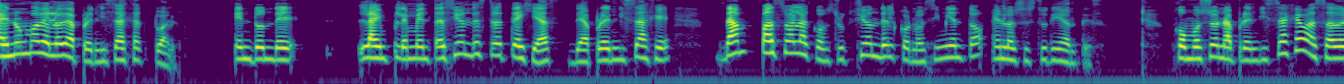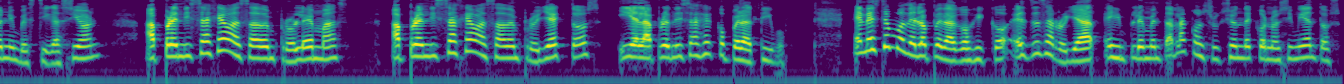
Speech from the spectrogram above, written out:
en un modelo de aprendizaje actual, en donde la implementación de estrategias de aprendizaje dan paso a la construcción del conocimiento en los estudiantes, como son aprendizaje basado en investigación, aprendizaje basado en problemas, aprendizaje basado en proyectos y el aprendizaje cooperativo. En este modelo pedagógico es desarrollar e implementar la construcción de conocimientos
